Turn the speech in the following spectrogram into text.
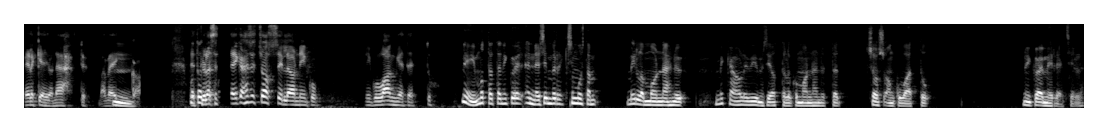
melkein jo nähty, mä veikkaan. Mm. Mutta kyllä se, eiköhän se Jossille on niin kuin, niin kuin langetettu. Niin, mutta että niin kuin en esimerkiksi muista, milloin mä oon nähnyt, mikä oli viimeisin ottelu, kun mä oon nähnyt, että Joss on kuvattu niin kuin Emiratesille.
